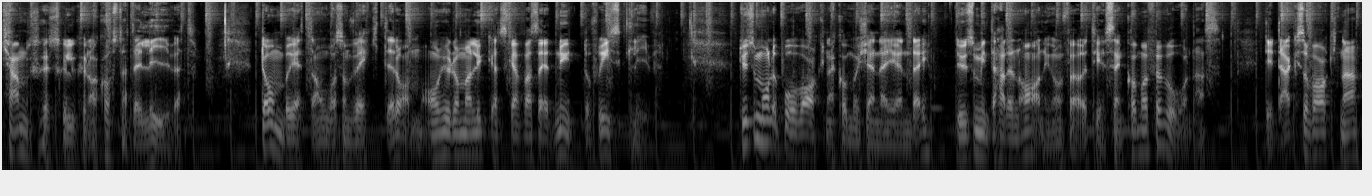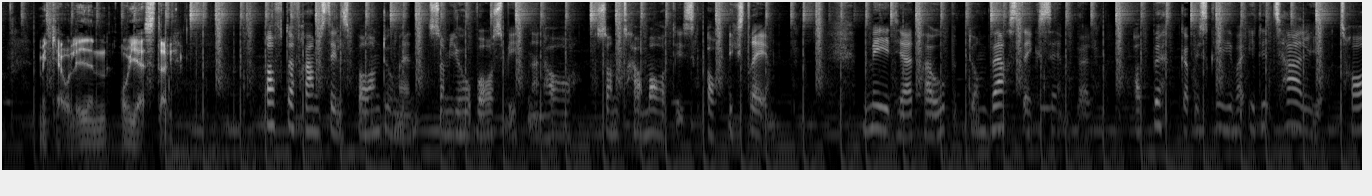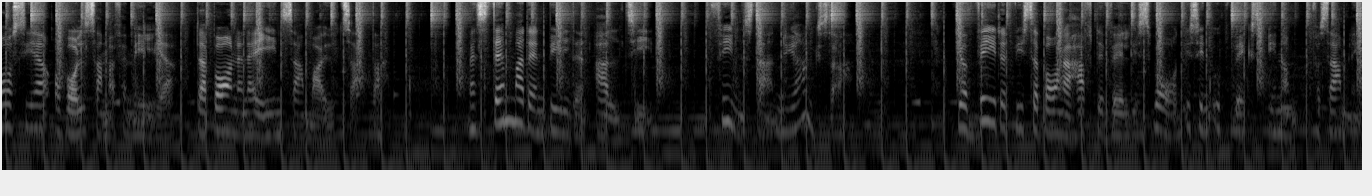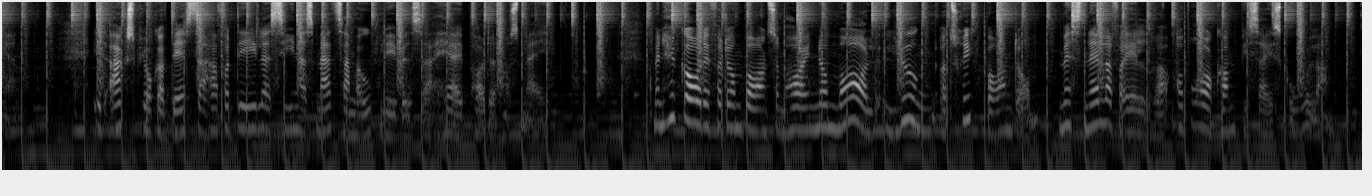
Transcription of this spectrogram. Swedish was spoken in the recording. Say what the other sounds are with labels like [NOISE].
kanske skulle kunna ha kostat dig livet. De berättar om vad som väckte dem och hur de har lyckats skaffa sig ett nytt och friskt liv. Du som håller på att vakna kommer att känna igen dig. Du som inte hade en aning om företeelsen kommer att förvånas. Det är dags att vakna med Caroline och gäster. Ofta framställs barndomen som Jehovas vittnen har som traumatisk och extrem. Media drar upp de värsta exempel och böcker beskriver i detalj trasiga och våldsamma familjer där barnen är ensamma och utsatta. Men stämmer den bilden alltid? Finns det nyanser? Jag vet att vissa barn har haft det väldigt svårt i sin uppväxt inom församlingen. Ett axplock av dessa har fått dela sina smärtsamma upplevelser här i podden hos mig. Men hur går det för de barn som har en normal, lugn och trygg barndom med snälla föräldrar och bra kompisar i skolan?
